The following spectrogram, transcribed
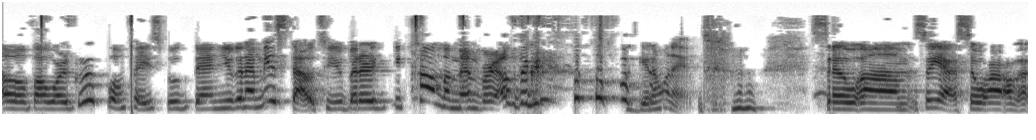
of our group on Facebook, then you're going to miss out. So you better become a member of the group. get on it. so, um, so yeah, so I,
